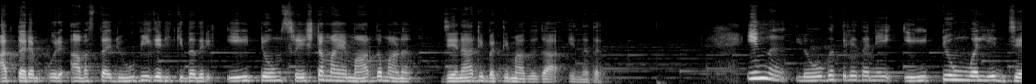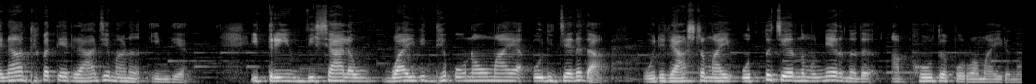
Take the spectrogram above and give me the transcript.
അത്തരം ഒരു അവസ്ഥ രൂപീകരിക്കുന്നതിൽ ഏറ്റവും ശ്രേഷ്ഠമായ മാർഗമാണ് ജനാധിപത്യമാകുക എന്നത്. ഇന്ന് ലോകത്തിലെ തന്നെ ഏറ്റവും വലിയ ജനാധിപത്യ രാജ്യമാണ് ഇന്ത്യ. ഇത്രയും വിശാലവും വൈവിധ്യപൂർണവുമായ ഒരു ജനത ഒരു രാഷ്ട്രമായി ഒത്തുചേർന്ന് മുന്നേറുന്നത് അഭൂതപൂർവമായിരുന്നു.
